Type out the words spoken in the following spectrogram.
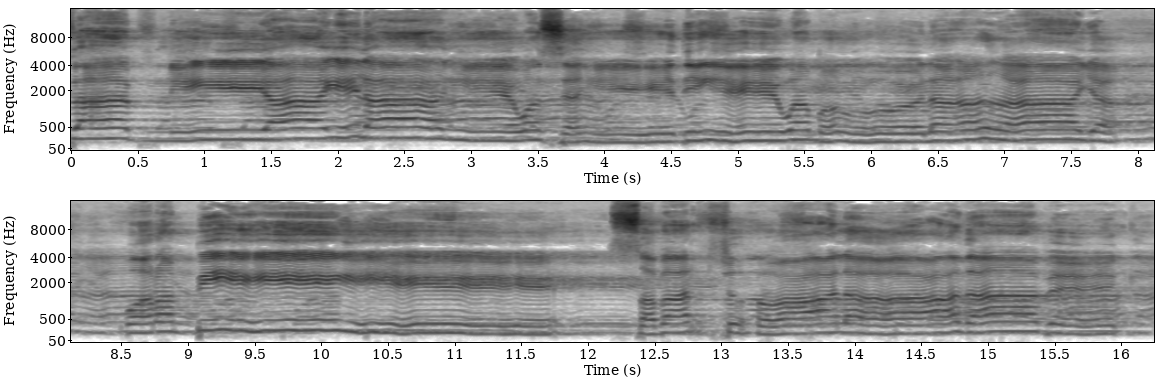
فابني يا إلهي وسيدي ومولاي وربي صبرت على عذابك.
